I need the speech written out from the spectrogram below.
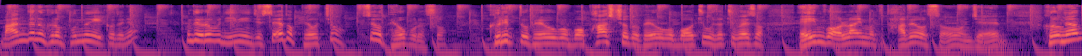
만드는 그런 본능이 있거든요. 근데 여러분 이미 이제 setup 배웠죠? setup 배워버렸어. 그립도 배우고 뭐 posture도 배우고 뭐 어쩌고 저쩌고 해서 aim과 alignment 다 배웠어 이제. 그러면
